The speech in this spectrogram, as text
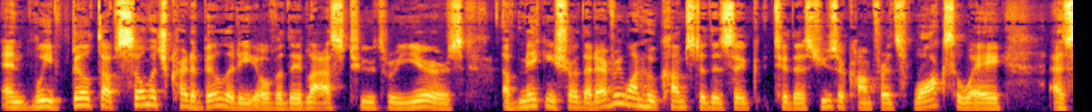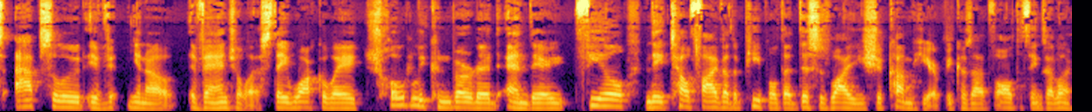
And we've built up so much credibility over the last two, three years of making sure that everyone who comes to this to this user conference walks away as absolute, you know, evangelists. They walk away totally converted and they feel, they tell five other people that this is why you should come here because of all the things I learned.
